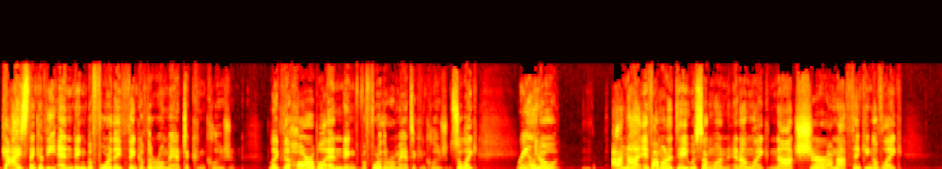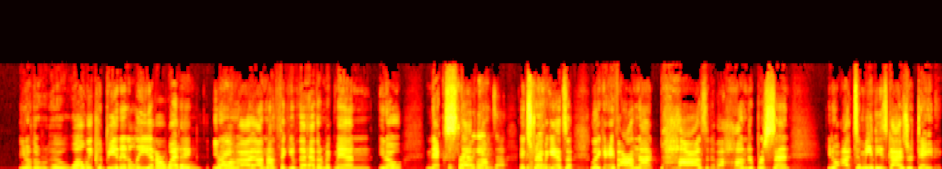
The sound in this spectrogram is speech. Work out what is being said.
guys think of the ending before they think of the romantic conclusion. Like the horrible ending before the romantic conclusion. So like really? you know, I'm not if I'm on a date with someone and I'm like not sure. I'm not thinking of like you know the uh, well we could be in Italy at our wedding. You know, Right. I, I'm not thinking of the Heather McMahan. You know, next step. I'm- Extravaganza. extravaganza. Like if I'm not positive, a hundred percent. You know, I, to me these guys are dating.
